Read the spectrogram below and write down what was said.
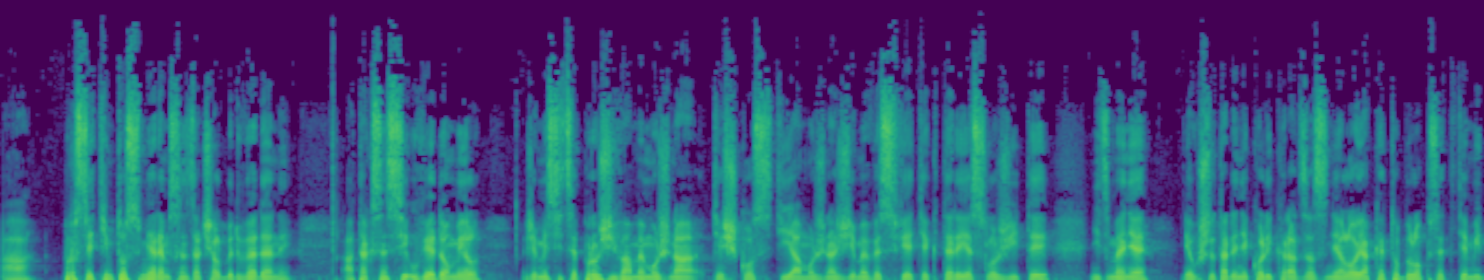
A prostě tímto směrem jsem začal být vedený. A tak jsem si uvědomil, že my sice prožíváme možná těžkosti a možná žijeme ve světě, který je složitý, nicméně, je už to tady několikrát zaznělo, jaké to bylo před těmi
